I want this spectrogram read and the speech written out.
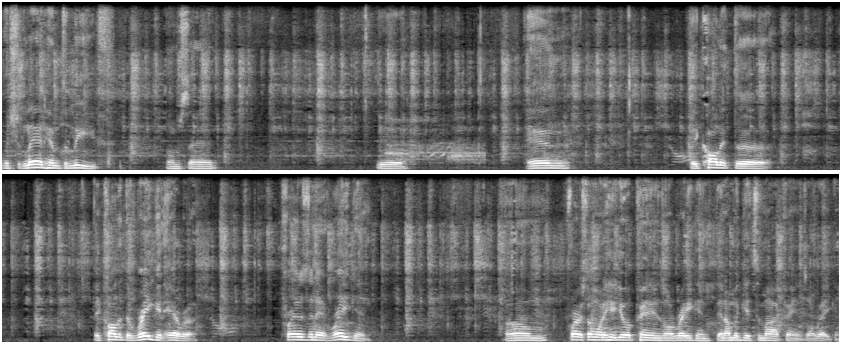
which led him to leave. You know I'm saying, yeah, and they call it the they call it the Reagan era. President Reagan. Um, first I want to hear your opinions on Reagan, then I'm gonna get to my opinions on Reagan.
